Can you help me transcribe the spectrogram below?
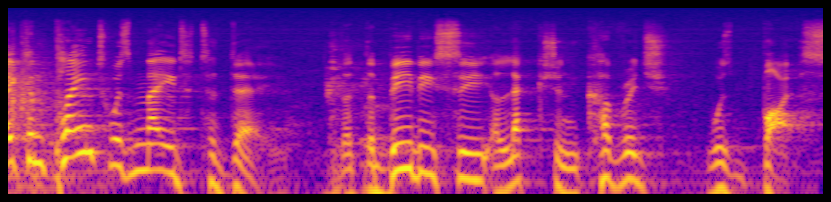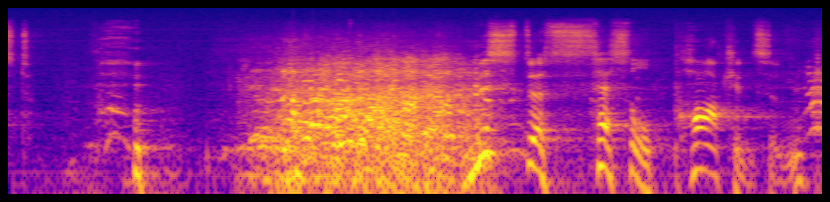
A complaint was made today that the BBC election coverage was biased. Mr. Cecil Parkinson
